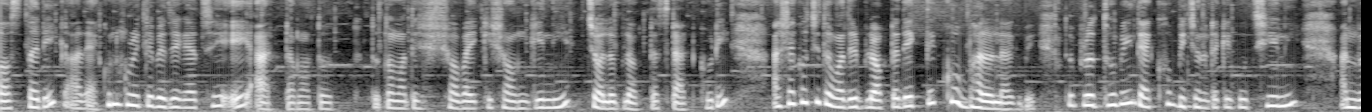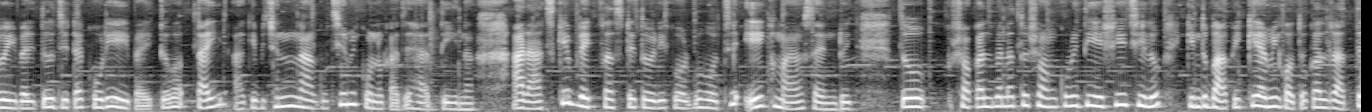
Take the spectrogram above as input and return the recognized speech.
দশ তারিখ, আর এখন কুড়িতে বেজে গেছে এই আটটা মতো। তো তোমাদের সবাইকে সঙ্গে নিয়ে চলো ব্লগটা স্টার্ট করি। আশা করছি তোমাদের ব্লগটা দেখতে খুব ভালো লাগবে। তো প্রথমেই দেখো বিছানাটাকে গুছিয়ে নিই। আমি ওই বাড়িতেও যেটা করি এই বাড়িতেও তাই। আগে বিছানা না গুছিয়ে আমি কোনো কাজে হাত দিই না। আর আজকে ব্রেকফাস্টে তৈরি করব হচ্ছে এগ মায়ো স্যান্ডউইচ তো সকালবেলা তো শঙ্করিতি এসেই ছিল, কিন্তু বাপিকে আমি গতকাল রাত্রে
